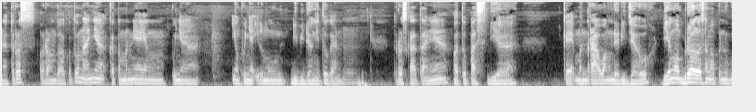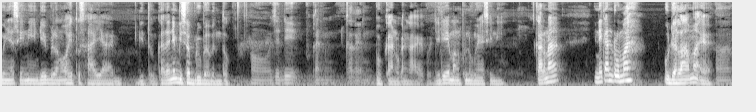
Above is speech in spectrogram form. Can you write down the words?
Nah terus orang tuaku tuh nanya ke temennya yang punya yang punya ilmu di bidang itu kan Hmm. Terus katanya waktu pas dia kayak menerawang dari jauh, dia ngobrol sama penunggunya sini. Dia bilang, "Oh, itu saya." gitu. Katanya bisa berubah bentuk. Oh, jadi bukan kakekmu. Bukan, bukan kakekku. Jadi emang penunggunya sini. Karena ini kan rumah udah lama ya. Ah.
